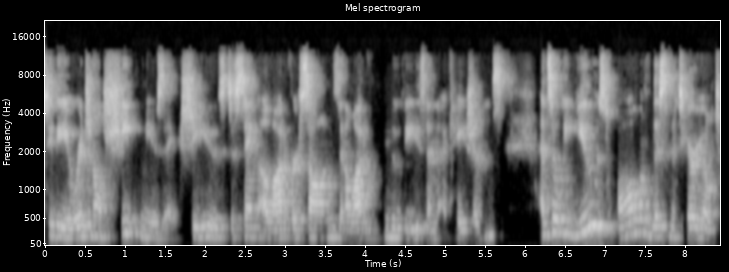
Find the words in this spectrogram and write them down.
to the original sheet music she used to sing a lot of her songs in a lot of movies and occasions. And so we used all of this material to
